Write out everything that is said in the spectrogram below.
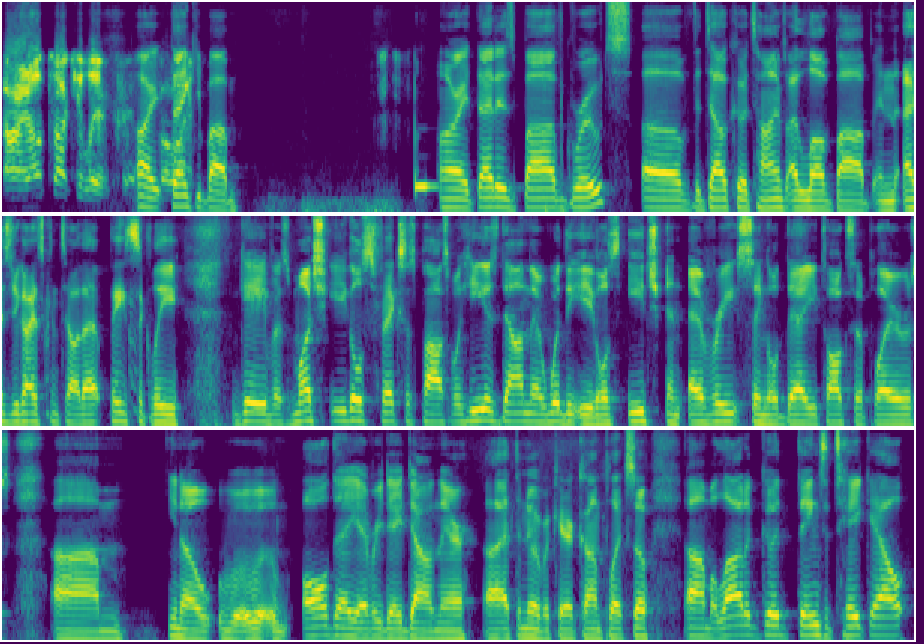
All right, I'll talk to you later, Chris. All right, Bye-bye. thank you, Bob. All right, that is Bob Grotz of the Delco Times. I love Bob, and as you guys can tell, that basically gave as much Eagles fix as possible. He is down there with the Eagles each and every single day. He talks to the players. Um, you know, all day, every day down there uh, at the NovaCare complex. So, um, a lot of good things to take out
